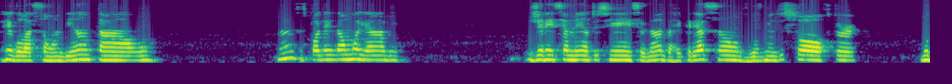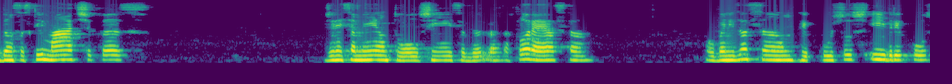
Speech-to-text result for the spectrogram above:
regulação ambiental. Né? Vocês podem dar uma olhada. Gerenciamento e ciência né? da recreação, desenvolvimento de software, mudanças climáticas, gerenciamento ou ciência da, da floresta, urbanização, recursos hídricos,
